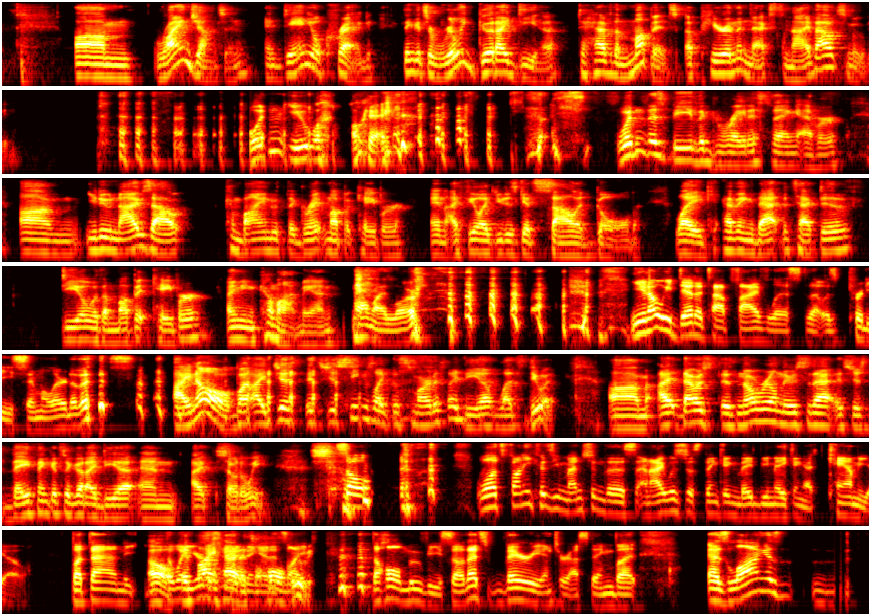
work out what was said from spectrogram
Um, Rian Johnson and Daniel Craig think it's a really good idea to have the Muppets appear in the next Knives Outs movie. Wouldn't you? Okay. Wouldn't this be the greatest thing ever? Um, you do Knives Out combined with the Great Muppet Caper, and I feel like you just get solid gold. Like having that detective deal with a Muppet Caper. I mean, come on, man. oh my lord. you know we did a top five list that was pretty similar to this. I know, but I just it just seems like the smartest idea. Let's do it. Um, I that was there's no real news to that. It's just they think it's a good idea, and I so do we. So, well, it's funny because you mentioned this, and I was just thinking they'd be making a cameo, but then oh, the way you're my head, describing it's it, it's like the whole movie. So that's very interesting. But as long as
